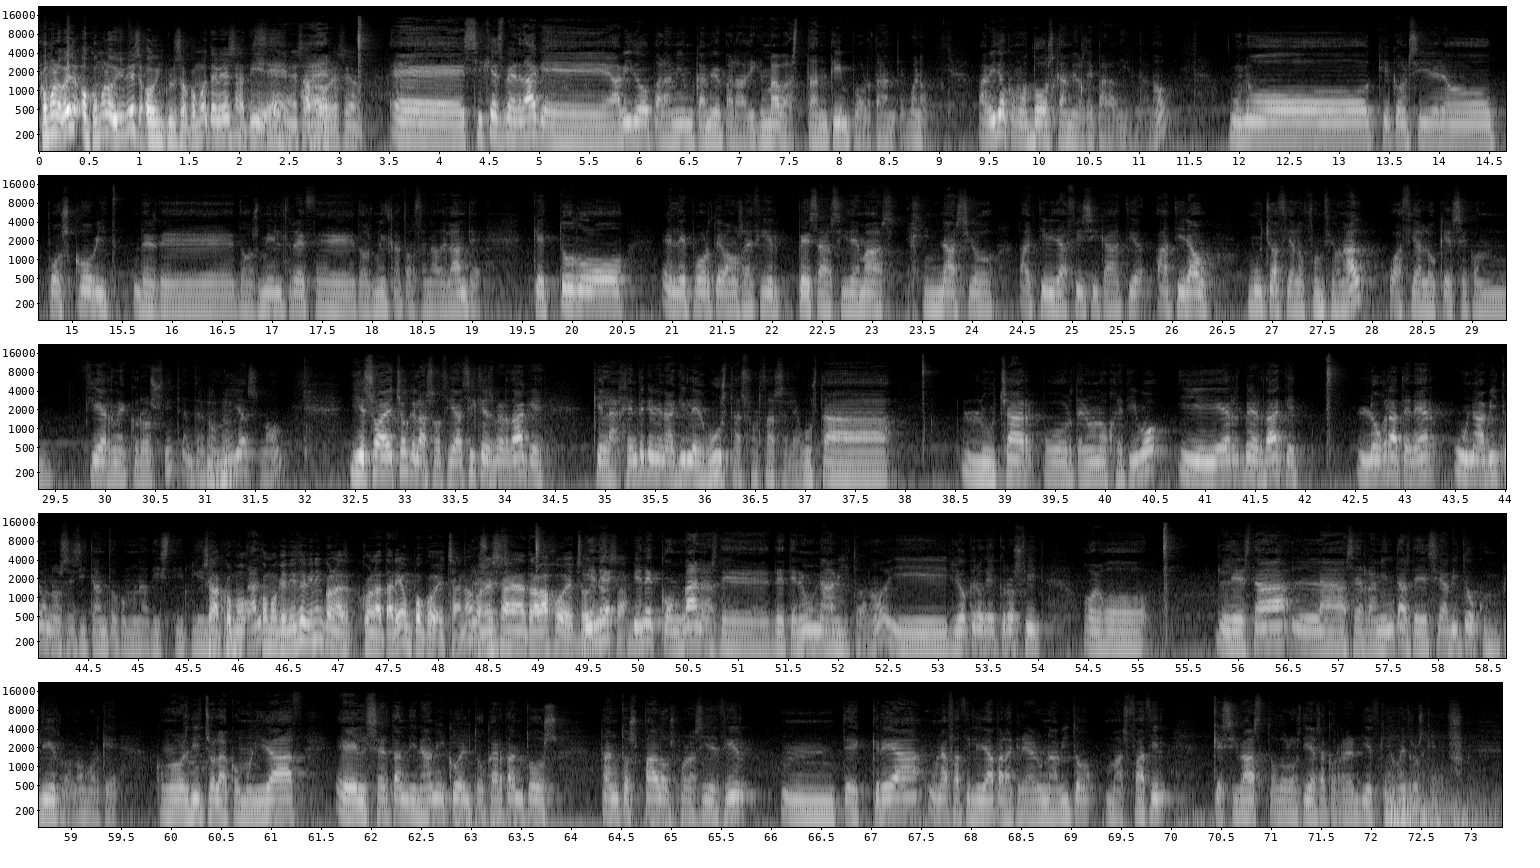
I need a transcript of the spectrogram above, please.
¿Cómo lo ves o cómo lo vives o incluso cómo te ves a ti eh, en esa progresión? Eh, sí que es verdad que ha habido para mí un cambio de paradigma bastante importante. Bueno, ha habido como dos cambios de paradigma, ¿no? Uno que considero post-COVID desde 2013-2014 en adelante, que todo el deporte, vamos a decir, pesas y demás, gimnasio, actividad física, ha tirado mucho hacia lo funcional o hacia lo que se concierne CrossFit, entre comillas, ¿no? Y eso ha hecho que la sociedad sí que es verdad que, que la gente que viene aquí le gusta esforzarse, le gusta luchar por tener un objetivo y es verdad que logra tener un hábito, no sé si tanto como una disciplina. O sea, como, como, quien dice, vienen con la, con la tarea un poco hecha, ¿no? con ese trabajo hecho viene, de casa. Viene con ganas de, de, tener un hábito, ¿no? Y yo creo que CrossFit o, les da las herramientas de ese hábito cumplirlo, ¿no? Porque, como os he dicho, la comunidad, el ser tan dinámico, el tocar tantos, tantos palos, por así decir, mm, te crea una facilidad para crear un hábito más fácil que si vas todos los días a correr 10 kilómetros, que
